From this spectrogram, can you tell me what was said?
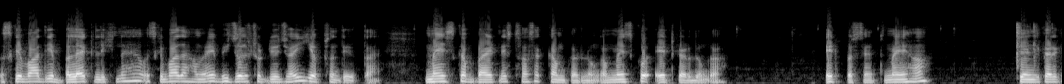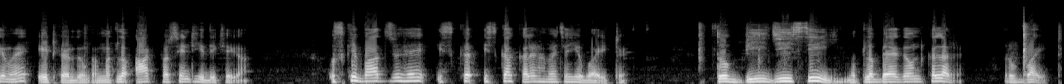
उसके बाद ये ब्लैक लिखना है, उसके बाद हमें विजुअल स्टूडियो जो है ये ऑप्शन दे देता है। मैं इसका ब्राइटनेस थोड़ा सा कम कर लूँगा, मैं इसको एड कर दूँगा। एट परसेंट मैं यहाँ चेंज करके मैं एट कर दूँगा मतलब आठ परसेंट ही दिखेगा। उसके बाद जो है, इसका इसका कलर हमें चाहिए व्हाइट तो BGC मतलब बैकग्राउंड कलर और व्हाइट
